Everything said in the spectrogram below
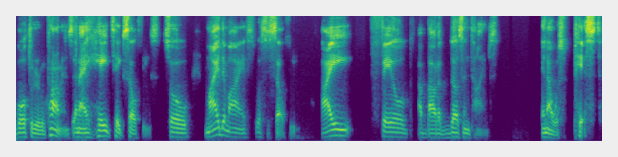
go through the requirements. And I hate take selfies. So my demise was a selfie. I failed about a dozen times and I was pissed.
